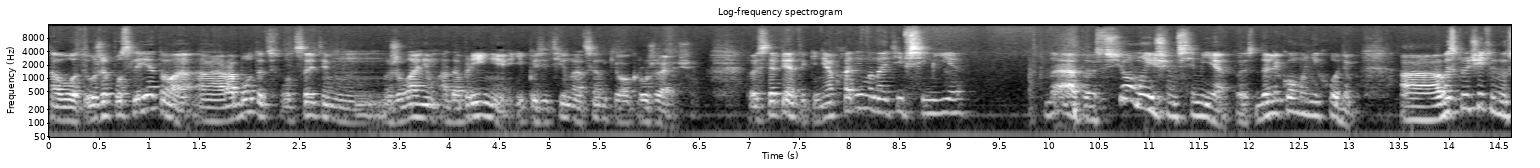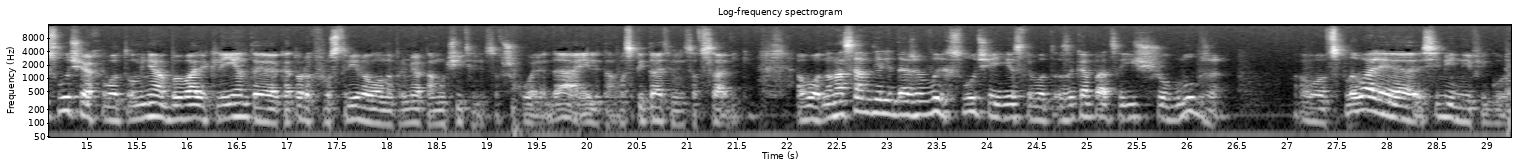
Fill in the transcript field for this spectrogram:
Вот, и уже после этого а, работать вот с этим желанием одобрения и позитивной оценки у окружающих. То есть, опять-таки, необходимо найти в семье да, то есть все мы ищем в семье, то есть далеко мы не ходим. А в исключительных случаях, вот у меня бывали клиенты, которых фрустрировала, например, там учительница в школе, да, или там воспитательница в садике. Вот, но на самом деле даже в их случае, если вот закопаться еще глубже, вот, всплывали семейные фигуры.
